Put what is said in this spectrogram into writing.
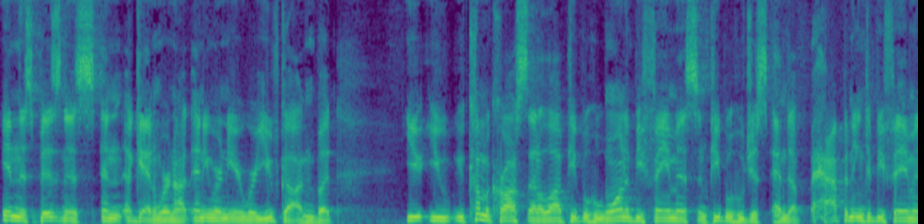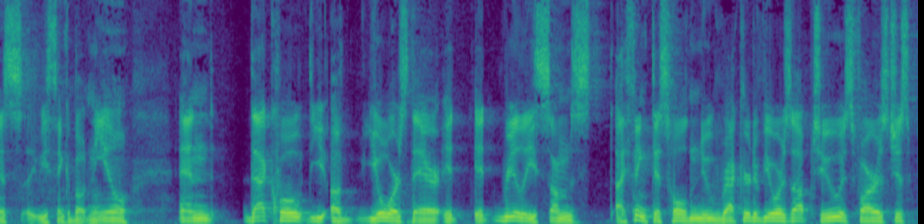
in this business and again we're not anywhere near where you've gotten but you, you you come across that a lot of people who want to be famous and people who just end up happening to be famous you think about neil and that quote of yours there it it really sums i think this whole new record of yours up too as far as just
